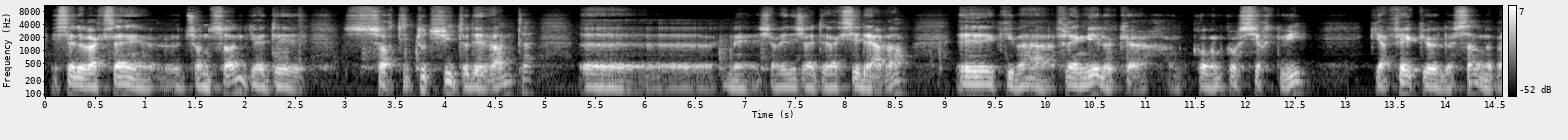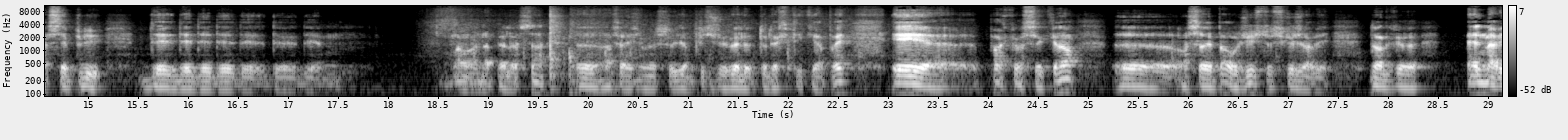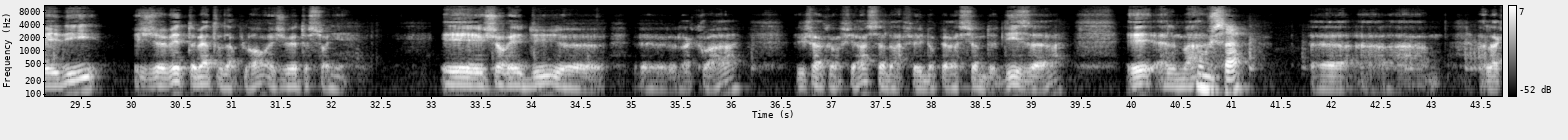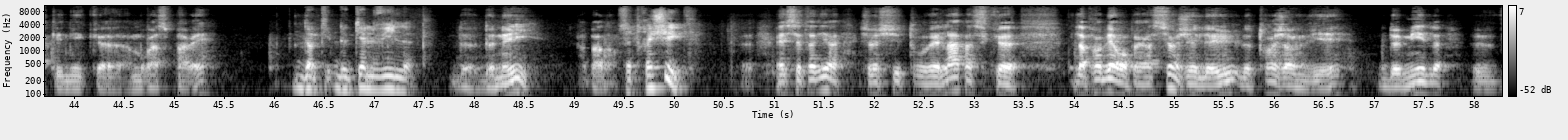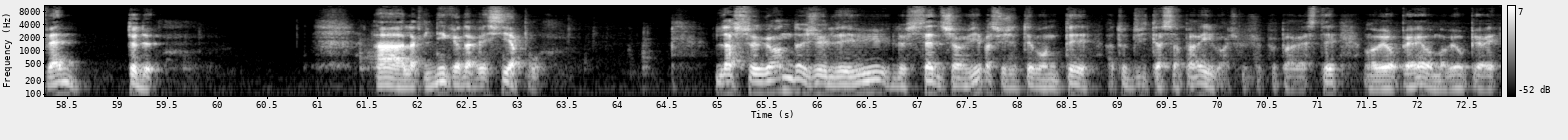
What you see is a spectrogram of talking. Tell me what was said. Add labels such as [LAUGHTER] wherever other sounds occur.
Et c'est le vaccin le Johnson qui a été sorti tout de suite des ventes, euh, mais j'avais déjà été vacciné avant, et qui m'a flingué le cœur, comme un court-circuit qui a fait que le sang ne passait plus des, des on appelle ça, euh, enfin je me souviens plus, je vais te l'expliquer après, et euh, par conséquent, euh, on ne savait pas au juste ce que j'avais. Donc elle m'avait dit, je vais te mettre d'aplomb et je vais te soigner. Et j'aurais dû la croire, lui faire confiance, elle a fait une opération de 10 heures, et elle m'a... Où ça? à, la, clinique Ambroise Paré. De, de quelle ville? De, de Neuilly. Ah, pardon. C'est très chic. Euh, mais c'est-à-dire, je me suis trouvé là parce que la première opération, je l'ai eue le 3 janvier 2022 à la clinique d'Arressi à Pau. La seconde, je l'ai eue le 7 janvier parce que j'étais monté à toute vitesse à Paris. je ne peux pas rester. On m'avait opéré, on m'avait opéré.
